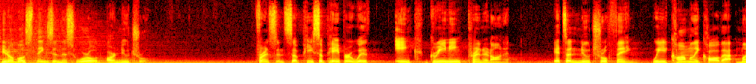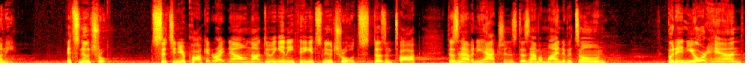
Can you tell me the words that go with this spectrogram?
You know, most things in this world are neutral. For instance, a piece of paper with ink, green ink printed on it. It's a neutral thing. We commonly call that money. It's neutral. Sits in your pocket right now, not doing anything. It's neutral. It doesn't talk, doesn't have any actions, doesn't have a mind of its own. But in your hand,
